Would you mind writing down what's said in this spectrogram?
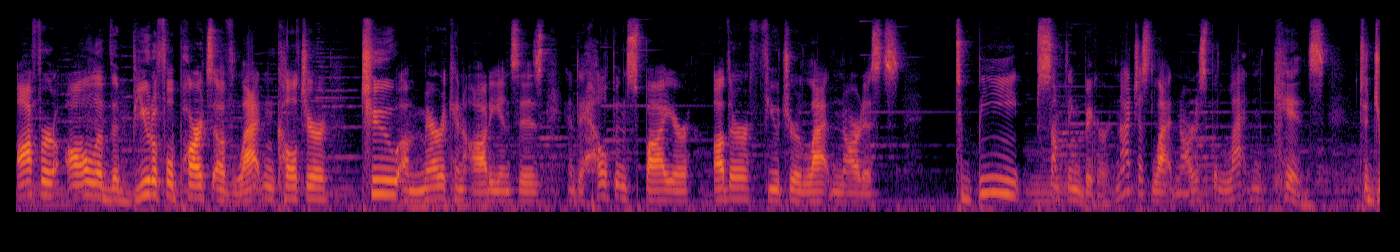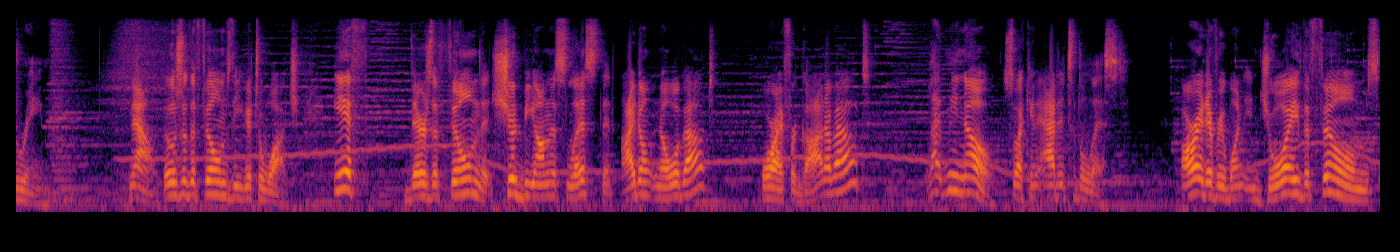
offer all of the beautiful parts of Latin culture to American audiences and to help inspire other future Latin artists to be something bigger. Not just Latin artists, but Latin kids to dream. Now, those are the films that you get to watch. If there's a film that should be on this list that I don't know about or I forgot about, let me know so I can add it to the list. All right, everyone, enjoy the films,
